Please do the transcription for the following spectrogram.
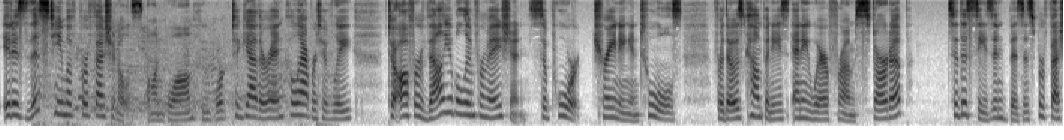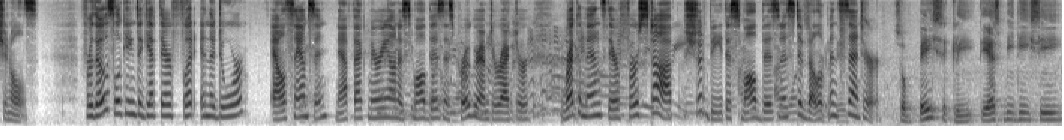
It is this team of professionals on Guam who work together and collaboratively to offer valuable information, support, training, and tools for those companies anywhere from startup to the seasoned business professionals. For those looking to get their foot in the door, Al Sampson, NAVFAC Marianas Small Business Program Director, recommends their first stop should be the Small Business Development Center. So basically, the SBDC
